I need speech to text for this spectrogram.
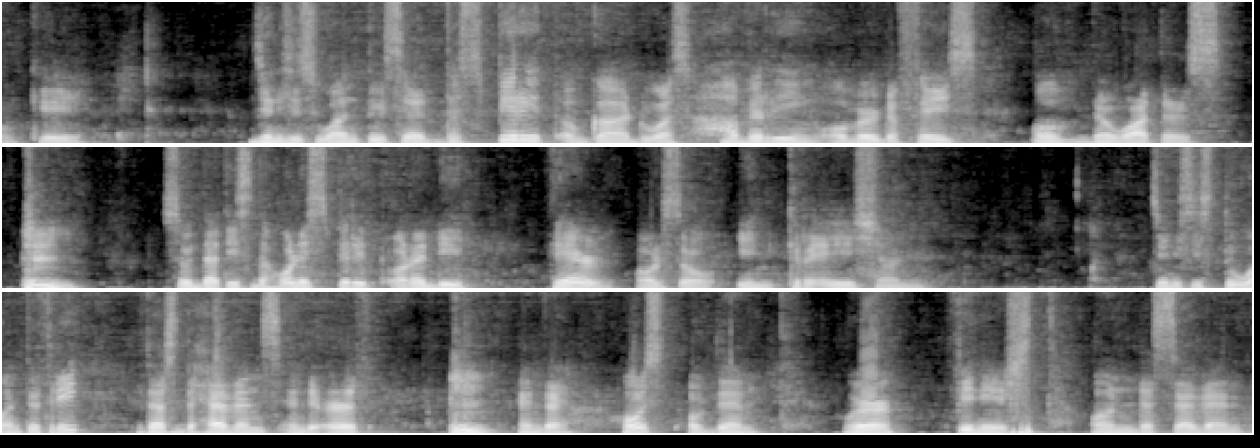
Okay. Genesis 1 2 said the spirit of God was hovering over the face of the waters. So that is the Holy Spirit already there also in creation. Genesis 2 1 to 3 Thus the heavens and the earth and the host of them were finished on the seventh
